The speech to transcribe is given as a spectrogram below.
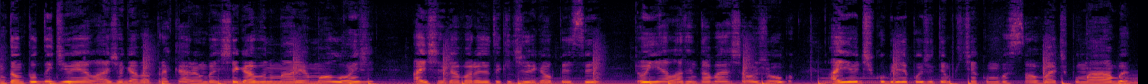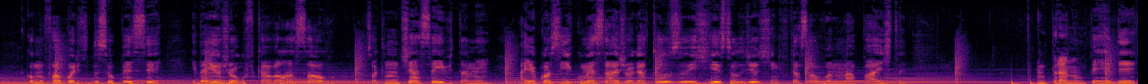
Então todo dia eu ia lá, jogava pra caramba, chegava numa área mó longe Aí chegava a hora de eu ter que desligar o PC, eu ia lá, tentava achar o jogo. Aí eu descobri depois de um tempo que tinha como você salvar tipo uma aba como favorito do seu PC. E daí o jogo ficava lá salvo. Só que não tinha save também. Aí eu consegui começar a jogar todos os dias, todo dia eu tinha que ficar salvando na pasta. Pra não perder.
